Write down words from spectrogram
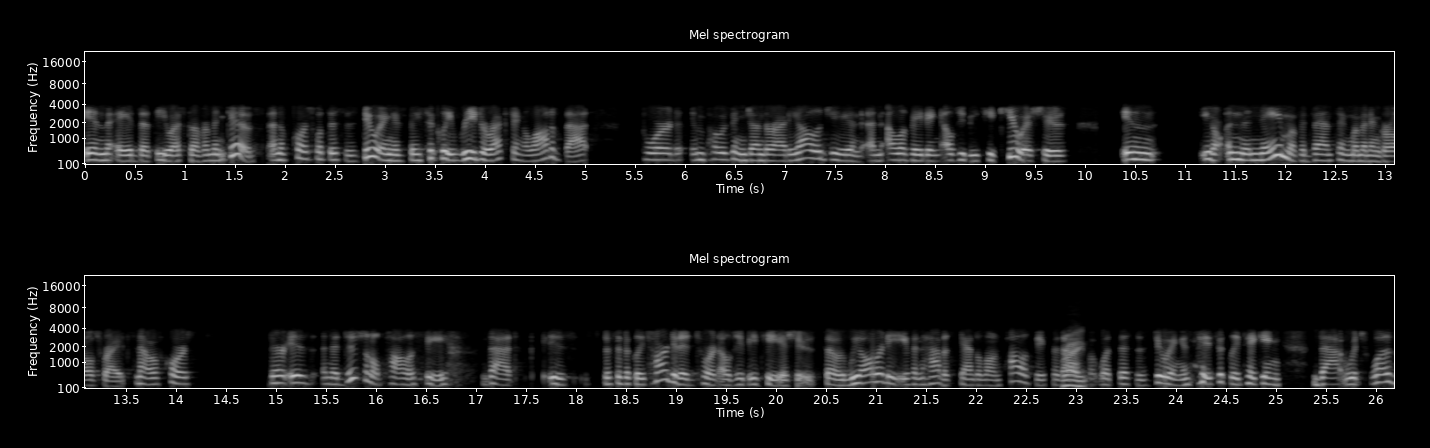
in the aid that the U.S. government gives. And of course, what this is doing is basically redirecting a lot of that toward imposing gender ideology and, and elevating LGBTQ issues in you know in the name of advancing women and girls' rights. Now, of course, there is an additional policy that is specifically targeted toward LGBT issues. So we already even have a standalone policy for that. Right. But what this is doing is basically taking that which was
